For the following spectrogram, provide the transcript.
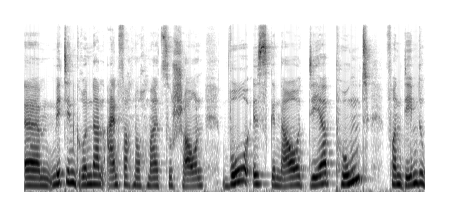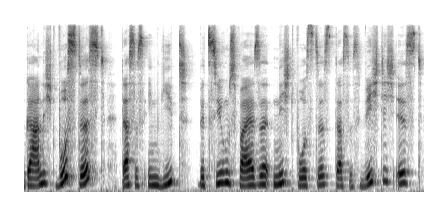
ähm, mit den Gründern einfach nochmal zu schauen, wo ist genau der Punkt, von dem du gar nicht wusstest, dass es ihn gibt, beziehungsweise nicht wusstest, dass es wichtig ist,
